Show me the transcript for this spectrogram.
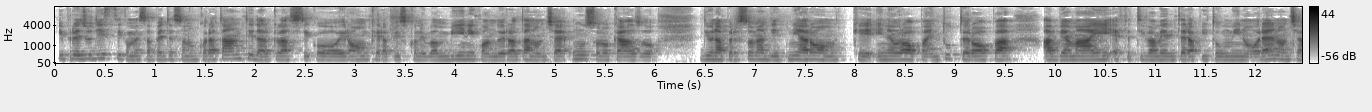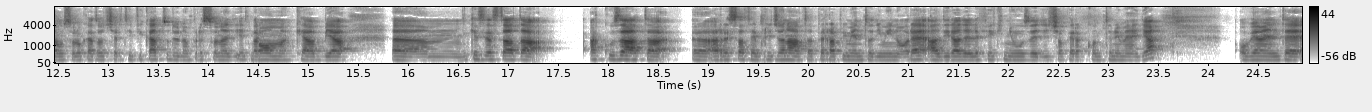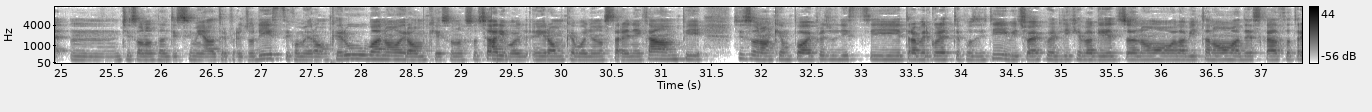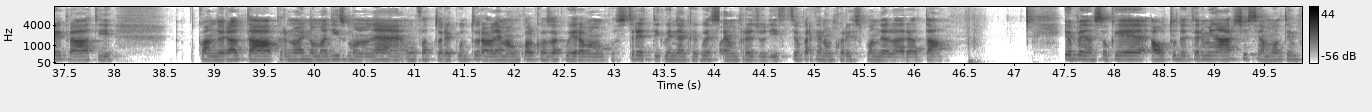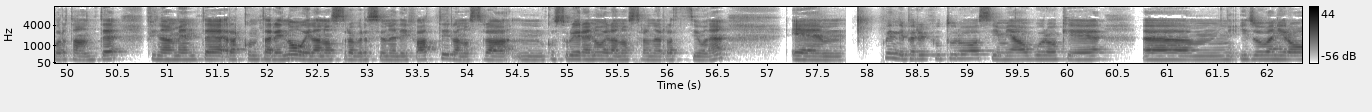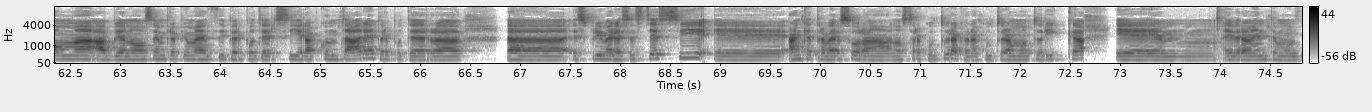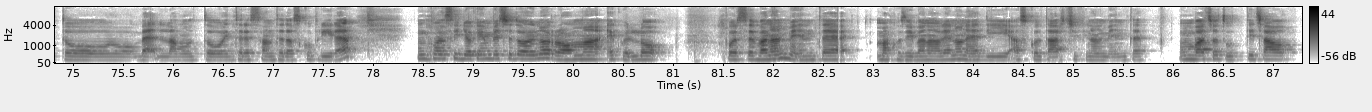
I pregiudizi, come sapete, sono ancora tanti, dal classico i rom che rapiscono i bambini, quando in realtà non c'è un solo caso di una persona di etnia rom che in Europa, in tutta Europa, abbia mai effettivamente rapito un minore, non c'è un solo caso certificato di una persona di etnia rom che abbia ehm, che sia stata accusata, eh, arrestata e imprigionata per rapimento di minore, al di là delle fake news e di ciò che raccontano i media. Ovviamente mh, mm, ci sono tantissimi altri pregiudizi, come i rom che rubano, i rom che sono sociali, vog- i rom che vogliono stare nei campi, ci sono anche un po' i pregiudizi tra virgolette positivi, cioè quelli che vagheggiano la vita nomade scalza tra i prati, quando in realtà per noi il nomadismo non è un fattore culturale ma un qualcosa a cui eravamo costretti, quindi anche questo è un pregiudizio perché non corrisponde alla realtà. Io penso che autodeterminarci sia molto importante, finalmente raccontare noi la nostra versione dei fatti, nostra, costruire noi la nostra narrazione. E quindi per il futuro sì, mi auguro che ehm, i giovani rom abbiano sempre più mezzi per potersi raccontare, per poter eh, esprimere se stessi e anche attraverso la nostra cultura, che è una cultura molto ricca e um, è veramente molto bella, molto interessante da scoprire. Un consiglio che invece do ai non rom è quello, forse banalmente, ma così banale non è, di ascoltarci finalmente. Un bacio a tutti, ciao!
